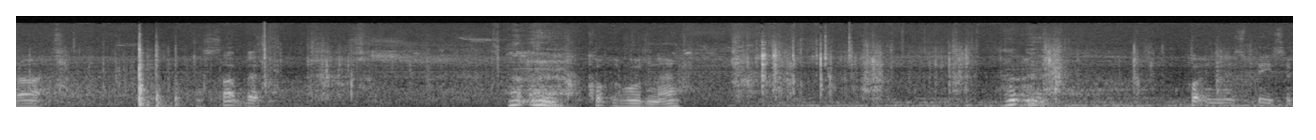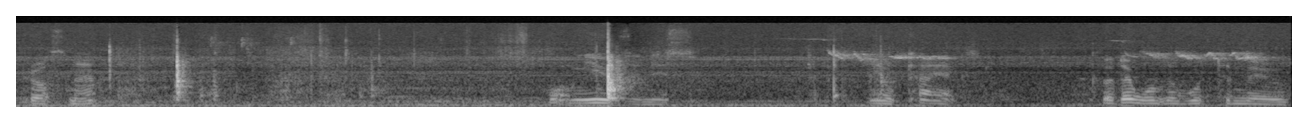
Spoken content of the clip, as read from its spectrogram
Right, that's that bit. Cut the wood now. Putting this piece across now. What I'm using is, you know, kayaks. I don't want the wood to move.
